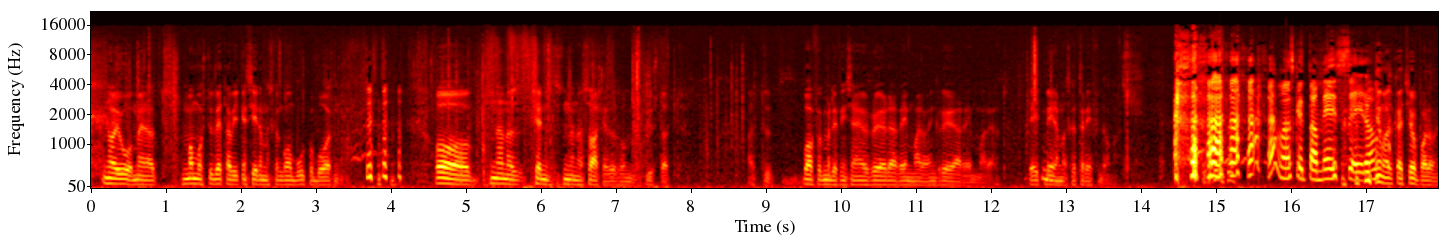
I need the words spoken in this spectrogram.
Nå jo, men att man måste veta vilken sida man ska gå ombord på båten. och sådana, sådana saker som just att, att varför det finns en röda remmare och en gröna remmare. Det är inte mer än man ska träffa dem. man ska ta med sig dem. man ska köpa dem.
